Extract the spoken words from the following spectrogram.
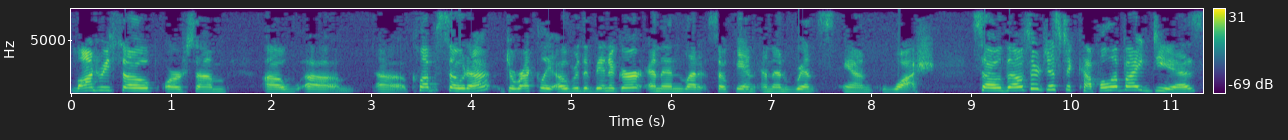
laundry soap or some uh, um, uh, club soda directly over the vinegar and then let it soak in and then rinse and wash. So those are just a couple of ideas.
